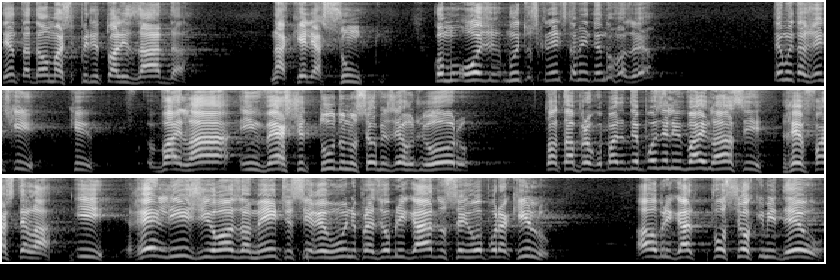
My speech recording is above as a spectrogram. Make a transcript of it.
tenta dar uma espiritualizada naquele assunto, como hoje muitos crentes também tentam fazer. Tem muita gente que, que vai lá, investe tudo no seu bezerro de ouro, está preocupado, depois ele vai lá se refastelar e religiosamente se reúne para dizer obrigado, Senhor, por aquilo. Ah, obrigado, foi o Senhor que me deu.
